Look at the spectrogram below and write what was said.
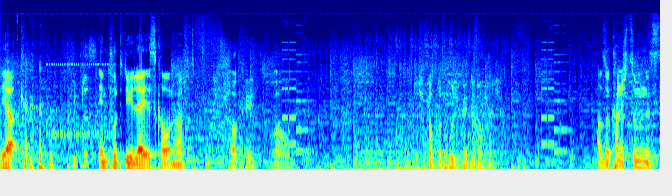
Ja, Gibt es? Input Delay ist grauenhaft. Okay, wow. Ich glaube, dann hole ich mir die doch nicht. Also kann ich zumindest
